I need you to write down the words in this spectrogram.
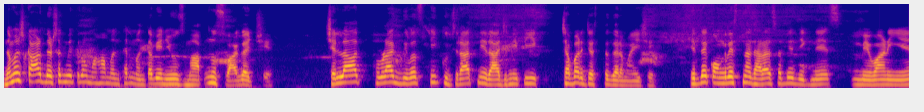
નમસ્કાર, દર્શક મિત્રો, મહામંથન મંતવ્ય ન્યૂઝમાં આપનું સ્વાગત છે. છેલ્લા થોડાક દિવસથી ગુજરાતની રાજનીતિ જબરજસ્ત ગરમાઈ છે. એટલે કોંગ્રેસના ધારાસભ્ય જિજ્ઞેશ મેવાણીએ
